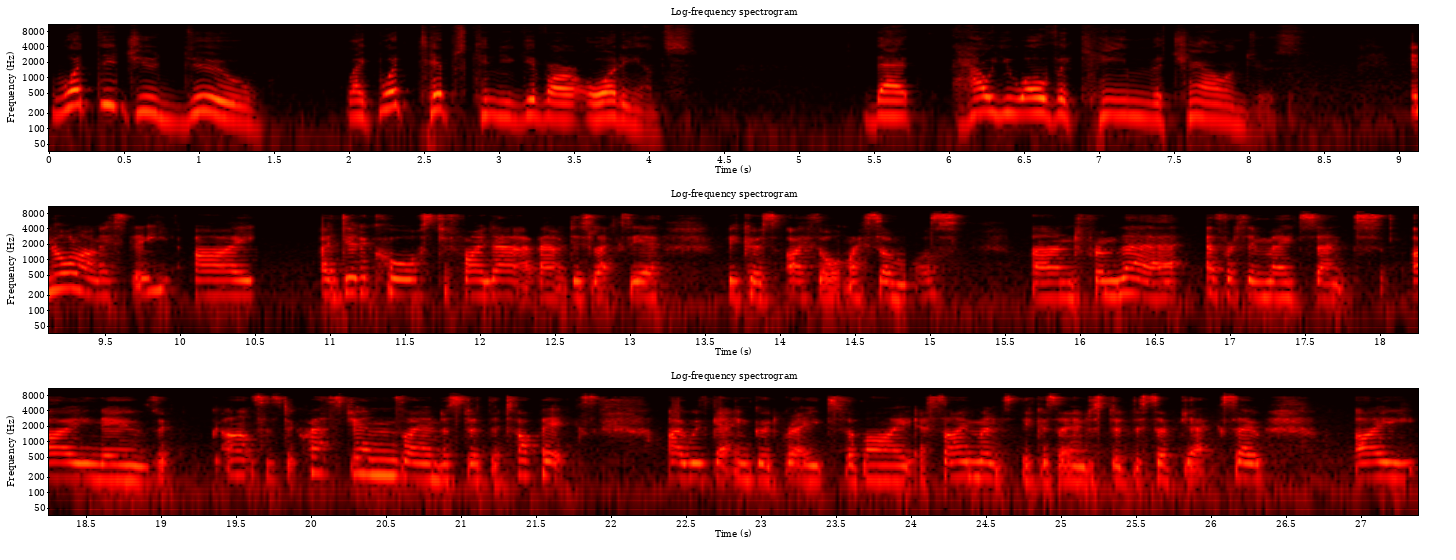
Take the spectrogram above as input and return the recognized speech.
what did you do? Like, what tips can you give our audience that how you overcame the challenges? in all honesty, I I did a course to find out about dyslexia because I thought my son was, and from there everything made sense. I knew the answers to questions, I understood the topics, I was getting good grades for my assignments because I understood the subject. So I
